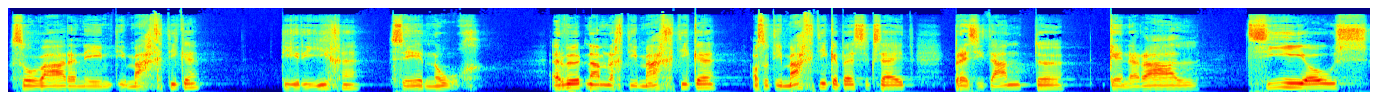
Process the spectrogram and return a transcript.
so wären ihm die Mächtigen, die Reichen sehr noch. Er würde nämlich die Mächtigen, also die Mächtigen besser gesagt, Präsidenten, General, CEOs,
